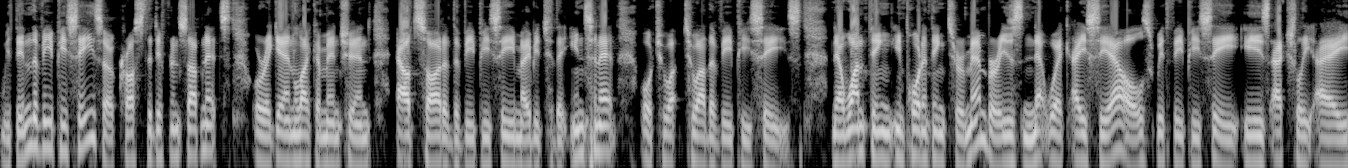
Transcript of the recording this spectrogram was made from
within the VPC, so across the different subnets, or again, like I mentioned, outside of the VPC, maybe to the internet or to, to other VPCs. Now, one thing important thing to remember is network ACLs with VPC is actually a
